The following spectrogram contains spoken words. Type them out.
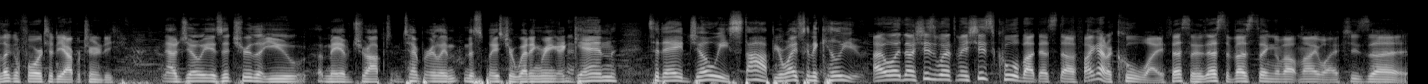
looking forward to the opportunity. Now, Joey, is it true that you may have dropped temporarily misplaced your wedding ring again today? Joey, stop! Your wife's gonna kill you. I well, no, she's with me. She's cool about that stuff. I got a cool wife. That's the that's the best thing about my wife. She's uh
